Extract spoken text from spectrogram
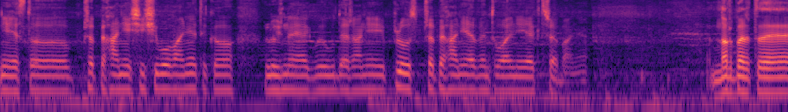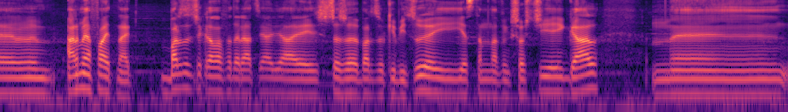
Nie jest to przepychanie się, siłowanie, tylko luźne jakby uderzanie plus przepychanie ewentualnie jak trzeba, nie? Norbert, e, Armia Fight Night. Bardzo ciekawa federacja, ja jej szczerze bardzo kibicuję i jestem na większości jej gal. Mm, e,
